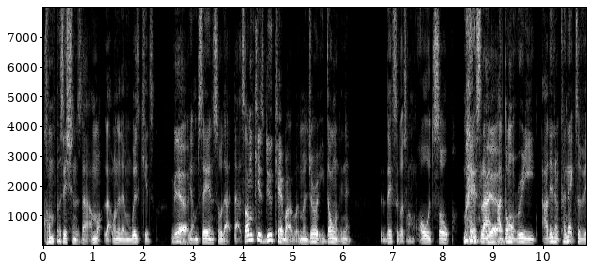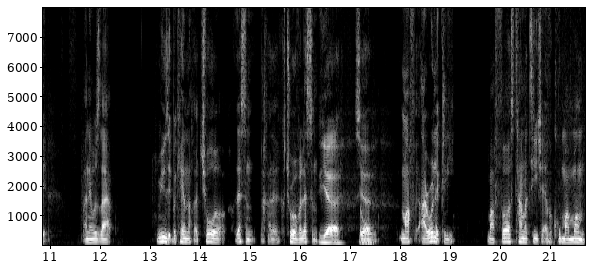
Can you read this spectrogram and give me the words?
compositions that I'm not like one of them whiz kids yeah. you know what I'm saying? So that, that some kids do care about it, but the majority don't, innit? They still got some old soul. But it's like Yeah. I don't really I didn't connect with it. And it was like music became like a chore lesson, like a, a chore of a lesson. Yeah. So Yeah. My ironically, my first time a teacher ever called my mum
